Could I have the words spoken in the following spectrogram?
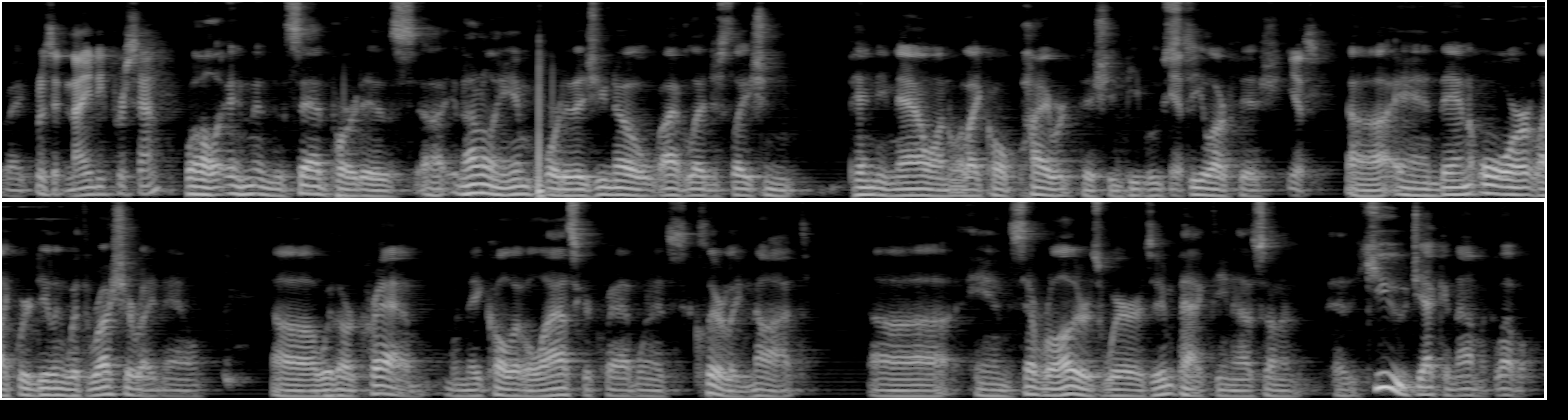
Right. What is it, ninety percent? Well, and, and the sad part is, uh, not only imported, as you know, I have legislation pending now on what I call pirate fishing, people who Yes. steal our fish. Yes. Uh, and then, or like we're dealing with Russia right now, uh, with our crab, when they call it Alaska crab, when it's clearly not. Uh, and several others where it's impacting us on a, a huge economic level.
